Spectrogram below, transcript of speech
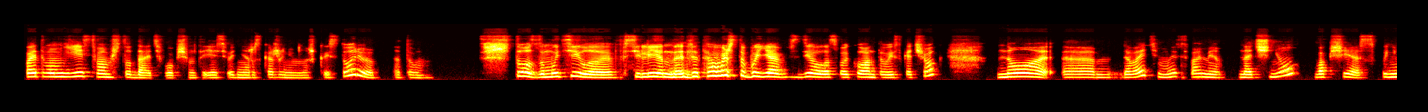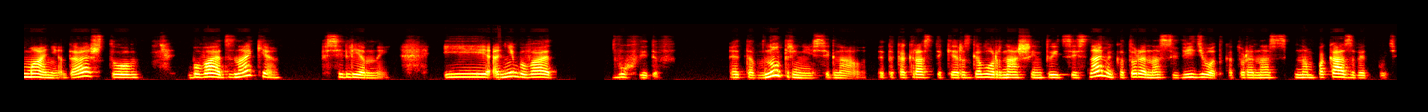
поэтому есть вам что дать. В общем-то, я сегодня расскажу немножко историю о том, что замутила Вселенная для того, чтобы я сделала свой квантовый скачок. Но эм, давайте мы с вами начнем вообще с понимания, да, что бывают знаки Вселенной, и они бывают двух видов. Это внутренние сигналы. Это как раз-таки разговор нашей интуиции с нами, которая нас ведет, которая нас, нам показывает путь.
